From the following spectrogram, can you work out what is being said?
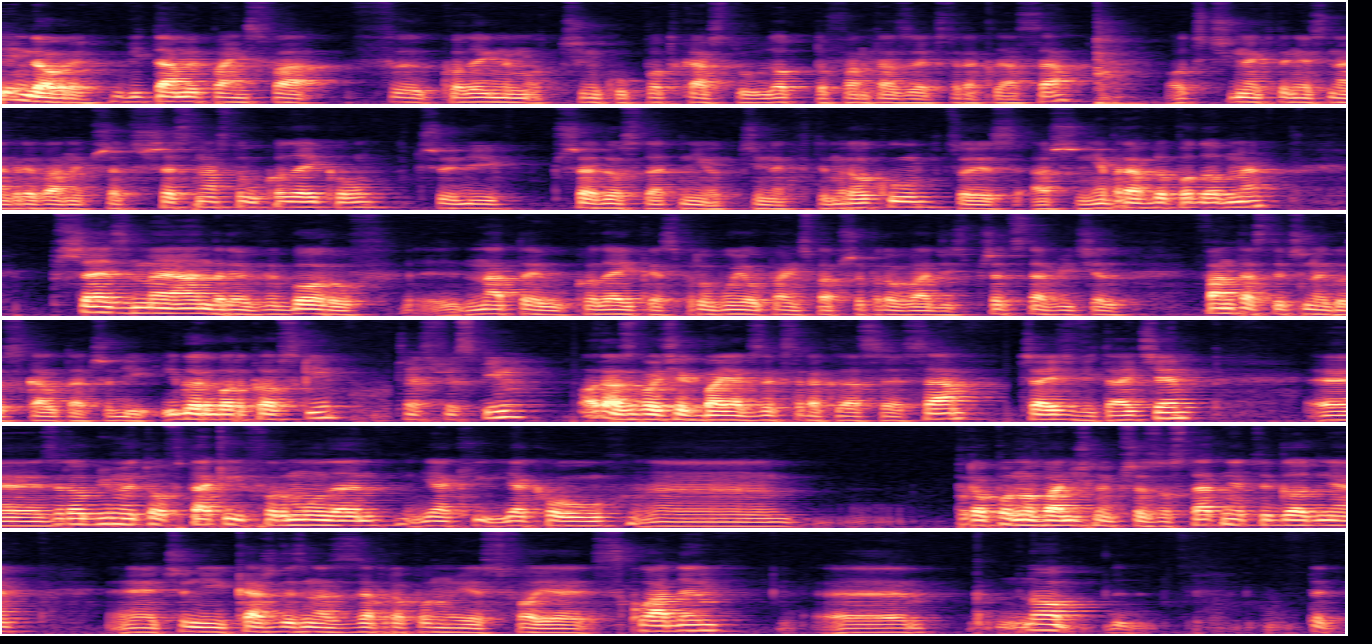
Dzień dobry, witamy Państwa w kolejnym odcinku podcastu Lotto Fantazy Ekstraklasa. Odcinek ten jest nagrywany przed 16 kolejką, czyli przedostatni odcinek w tym roku, co jest aż nieprawdopodobne. Przez meandry wyborów y, na tę kolejkę spróbują Państwa przeprowadzić przedstawiciel fantastycznego skauta, czyli Igor Borkowski Cześć wszystkim. oraz Wojciech Bajak z Ekstraklasy SA. Cześć, witajcie. E, Zrobimy to w takiej formule, jak, jaką e, proponowaliśmy przez ostatnie tygodnie, e, czyli każdy z nas zaproponuje swoje składy. No,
